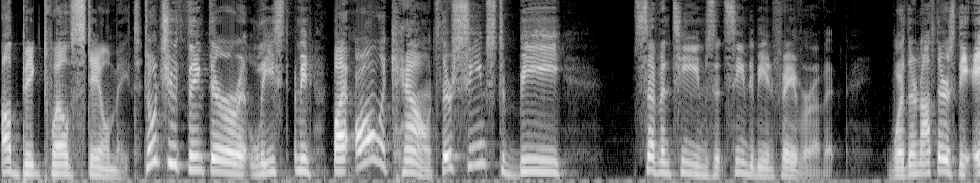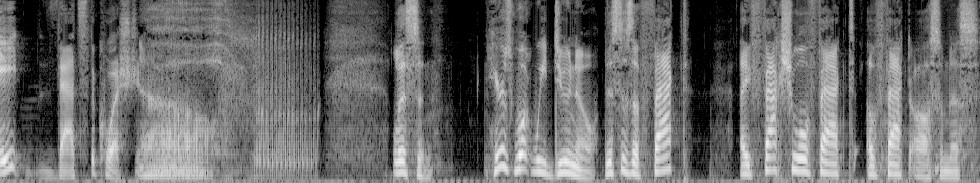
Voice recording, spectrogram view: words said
A Big 12 stalemate. Don't you think there are at least, I mean, by all accounts, there seems to be seven teams that seem to be in favor of it. Whether or not there's the eight, that's the question. Listen, here's what we do know. This is a fact, a factual fact of fact awesomeness.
